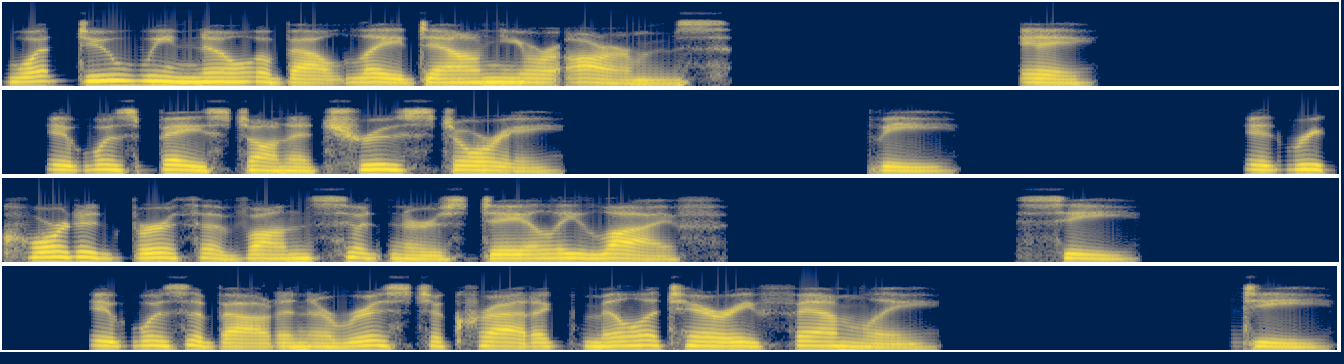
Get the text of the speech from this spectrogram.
What do we know about Lay Down Your Arms? A. It was based on a true story. B. It recorded Bertha von Suttner's daily life. C. It was about an aristocratic military family. D.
